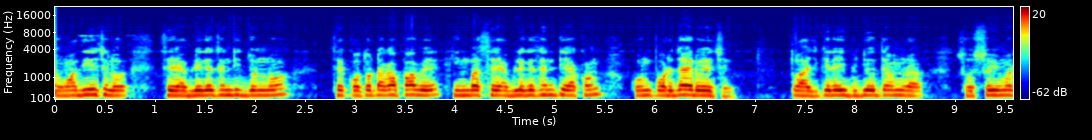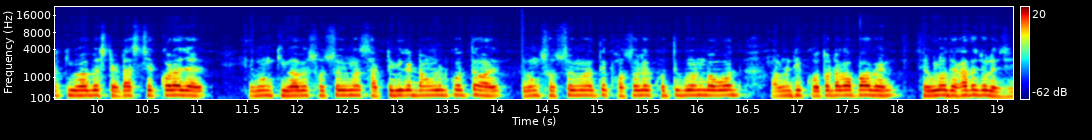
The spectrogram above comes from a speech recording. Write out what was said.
জমা দিয়েছিল সেই অ্যাপ্লিকেশনটির জন্য সে কত টাকা পাবে কিংবা সেই অ্যাপ্লিকেশনটি এখন কোন পর্যায়ে রয়েছে। তো আজকের এই ভিডিওতে আমরা শস্য বিমার কীভাবে স্ট্যাটাস চেক করা যায় এবং কীভাবে শস্য বিমার সার্টিফিকেট ডাউনলোড করতে হয় এবং শস্য বিমাতে ফসলের ক্ষতিপূরণ বাবদ আপনি ঠিক কত টাকা পাবেন, সেগুলো দেখাতে চলেছি।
